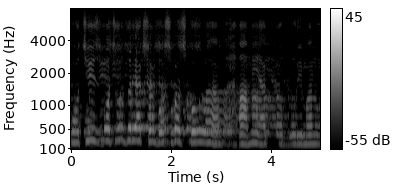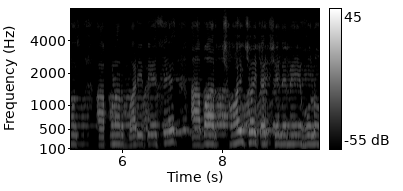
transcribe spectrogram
পঁচিশ বছর ধরে একসঙ্গে বসবাস করলাম। আমি একটা বুড়ি মানুষ আপনার বাড়িতে এসে আবার ছয় ছয়টা ছেলে মেয়ে হলো,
